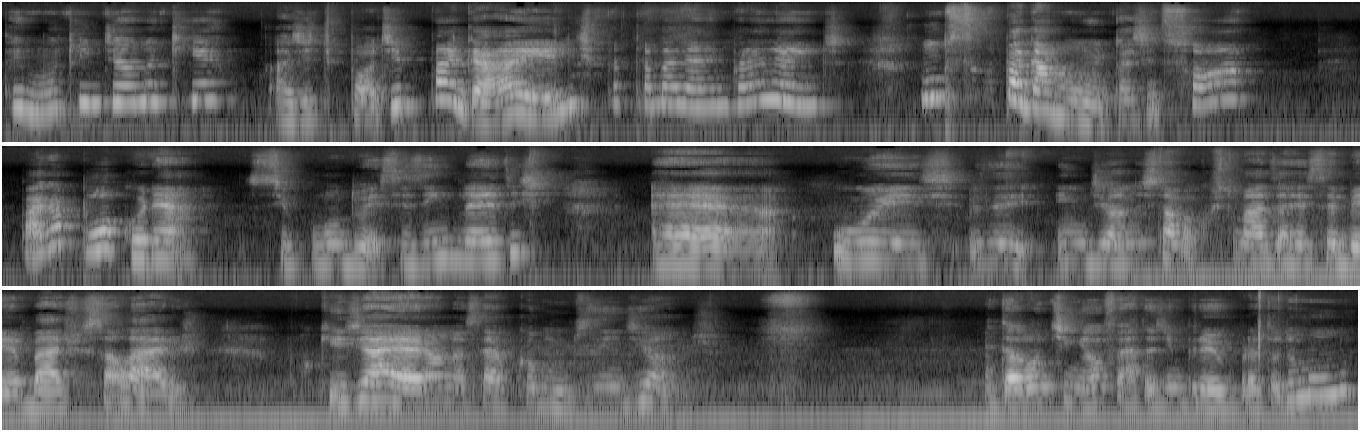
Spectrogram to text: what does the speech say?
Tem muito indiano aqui. A gente pode pagar eles para trabalharem pra gente. Não precisa pagar muito, a gente só paga pouco, né? Segundo esses ingleses, é, os, os indianos estavam acostumados a receber baixos salários, porque já eram nessa época muitos indianos. Então não tinha oferta de emprego para todo mundo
